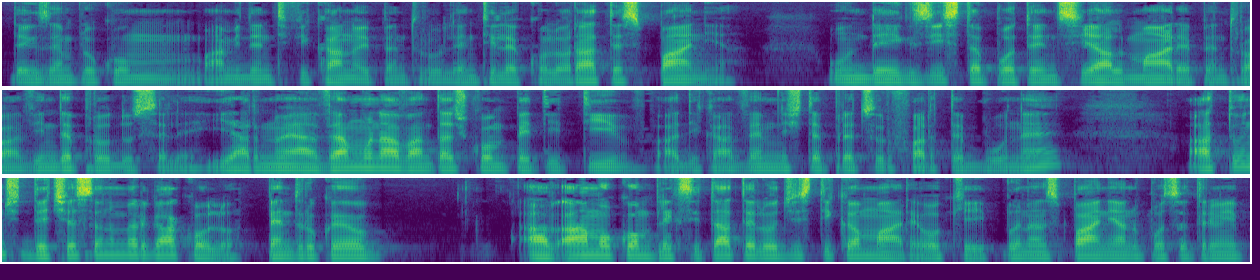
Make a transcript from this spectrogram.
de exemplu cum am identificat noi pentru lentile colorate, Spania, unde există potențial mare pentru a vinde produsele, iar noi aveam un avantaj competitiv, adică avem niște prețuri foarte bune, atunci de ce să nu merg acolo? Pentru că eu am o complexitate logistică mare. Ok, până în Spania nu pot să trimit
